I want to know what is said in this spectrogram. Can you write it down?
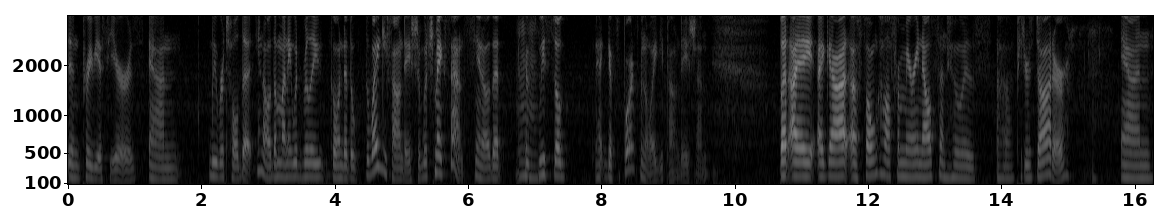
in previous years, and we were told that you know the money would really go into the the Wege Foundation, which makes sense. You know that because mm. we still get support from the Wege Foundation. But I, I got a phone call from Mary Nelson, who is uh, Peter's daughter, and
